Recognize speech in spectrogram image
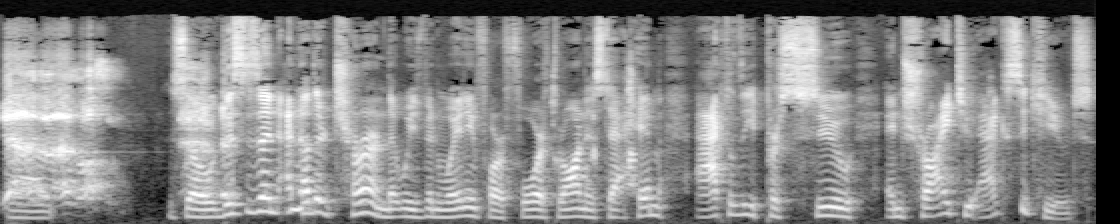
Yeah, uh, that's awesome. So this is an, another turn that we've been waiting for for Thrawn is to him actively pursue and try to execute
